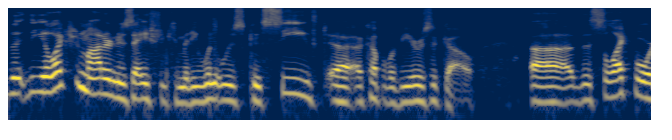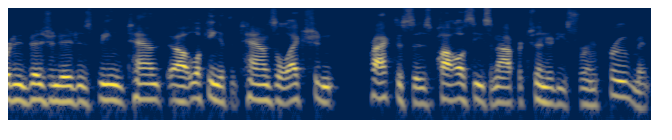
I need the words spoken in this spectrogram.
the, the Election Modernization Committee, when it was conceived uh, a couple of years ago, uh, the select board envisioned it as being the town, uh, looking at the town's election practices, policies, and opportunities for improvement.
